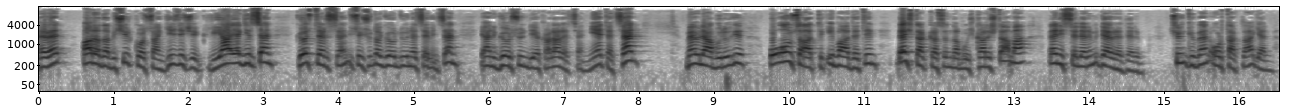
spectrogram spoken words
evet arada bir şirk koşsan gizli şirk riyaya girsen göstersen işte şurada gördüğüne sevinsen yani görsün diye karar etsen niyet etsen Mevla buyuruyor ki o 10 saatlik ibadetin 5 dakikasında bu iş karıştı ama ben hisselerimi devrederim. Çünkü ben ortaklığa gelmem.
